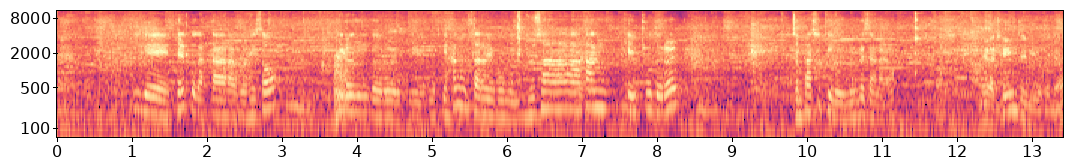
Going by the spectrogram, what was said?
네. 이게 될 것 같다라고 해서 음. 이런 거를 예, 어떻게 한국 사람이 보면 유사한 K푸드를 음. 전파시키고 있는 거잖아요. 내가 체인점이거든요.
